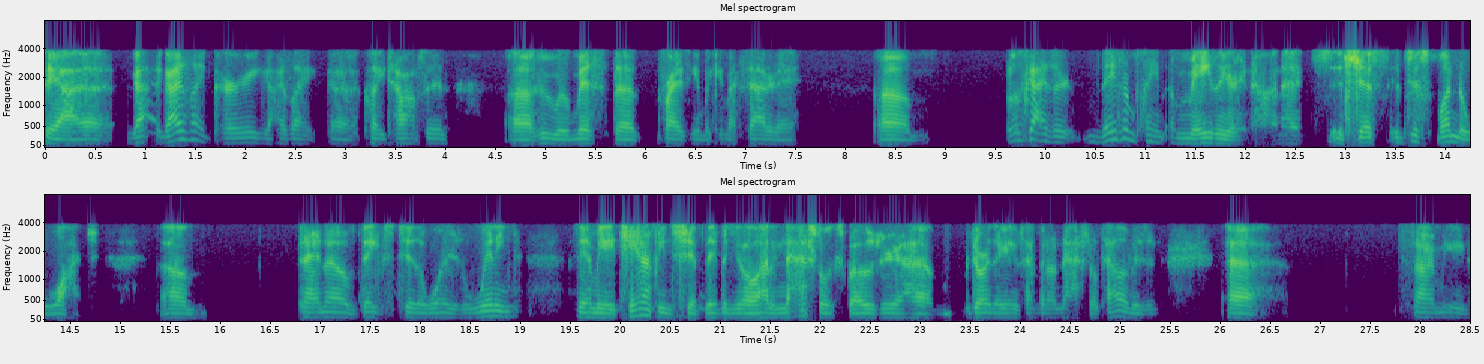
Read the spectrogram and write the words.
So yeah, uh, guys like Curry, guys like uh, Klay Thompson, uh, who missed the Friday's game but came back Saturday. Um, those guys are they've been playing amazing right now, and it's it's just it's just fun to watch. Um, and I know thanks to the Warriors winning the NBA championship, they've been getting a lot of national exposure. Um, majority their games have been on national television. Uh, so I mean,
